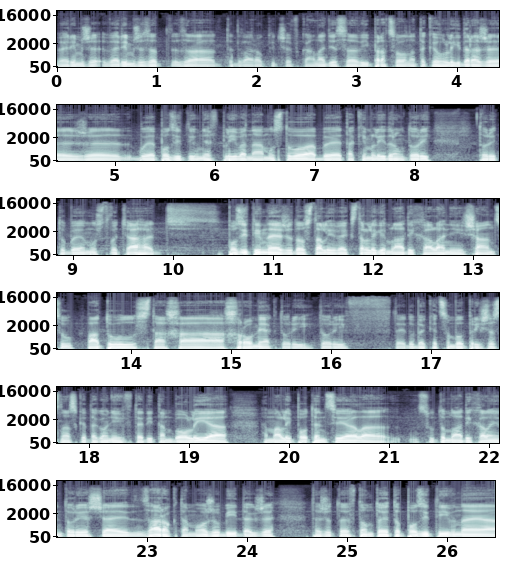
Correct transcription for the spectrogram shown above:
verím, že, verím, že za, za tie dva roky, čo v Kanade sa vypracoval na takého lídra, že, že bude pozitívne vplývať na mužstvo a bude takým lídrom, ktorý, ktorý to bude mužstvo ťahať Pozitívne je, že dostali v Extralige mladí chalani šancu. Patul, Stacha a Chromia, ktorí, ktorí v tej dobe, keď som bol pri 16, tak oni vtedy tam boli a, a mali potenciál a sú to mladí chalani, ktorí ešte aj za rok tam môžu byť, takže, takže to je, v tomto je to pozitívne a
